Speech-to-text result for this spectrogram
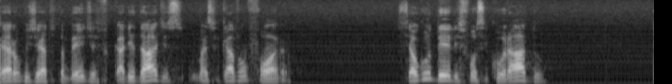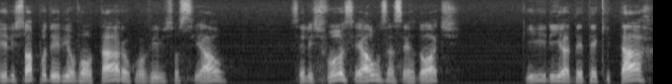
eram objeto também de caridades, mas ficavam fora. Se algum deles fosse curado, eles só poderiam voltar ao convívio social se eles fossem a um sacerdote que iria detectar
